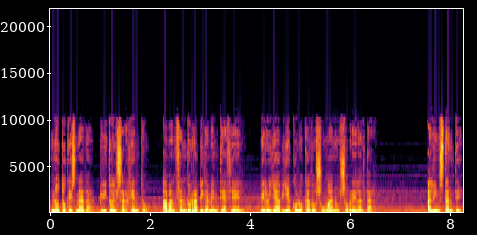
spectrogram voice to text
No toques nada, gritó el sargento, avanzando rápidamente hacia él, pero ya había colocado su mano sobre el altar. Al instante,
